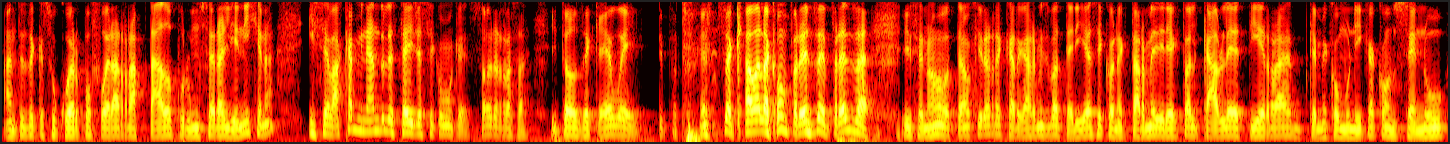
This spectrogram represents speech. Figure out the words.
antes de que su cuerpo fuera raptado por un ser alienígena, y se va caminando el stage así como que, sobre raza, y todos de qué, güey, tipo, se acaba la conferencia de prensa, y dice, no, tengo que ir a recargar mis baterías y conectarme directo al cable de tierra que me comunica con Zenú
